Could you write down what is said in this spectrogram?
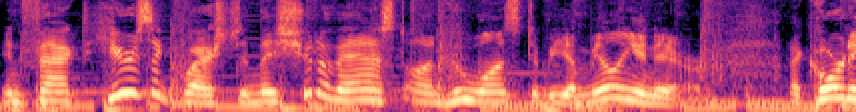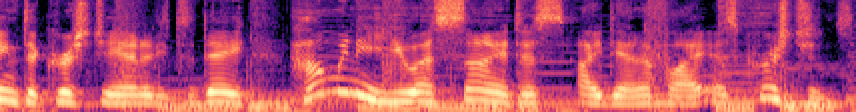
In fact, here's a question they should have asked on Who Wants to Be a Millionaire. According to Christianity Today, how many U.S. scientists identify as Christians?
